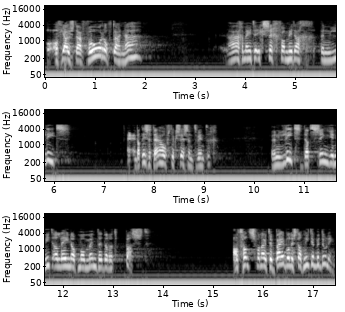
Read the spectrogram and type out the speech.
Of juist daarvoor of daarna? Ja, gemeente, ik zeg vanmiddag een lied. En dat is het, hè, hoofdstuk 26. Een lied, dat zing je niet alleen op momenten dat het past. Althans, vanuit de Bijbel is dat niet de bedoeling.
